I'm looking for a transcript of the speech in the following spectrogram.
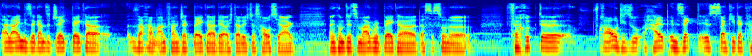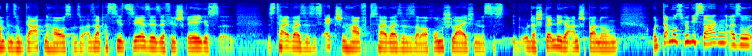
äh, allein diese ganze Jake Baker Sache am Anfang, Jack Baker, der euch da durch das Haus jagt. Dann kommt ihr zu Margaret Baker, das ist so eine verrückte Frau, die so halb Insekt ist, dann geht der Kampf in so ein Gartenhaus und so. Also da passiert sehr, sehr, sehr viel Schräges. Es ist teilweise es actionhaft, teilweise ist es aber auch rumschleichen, es ist unter ständiger Anspannung. Und da muss ich wirklich sagen, also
